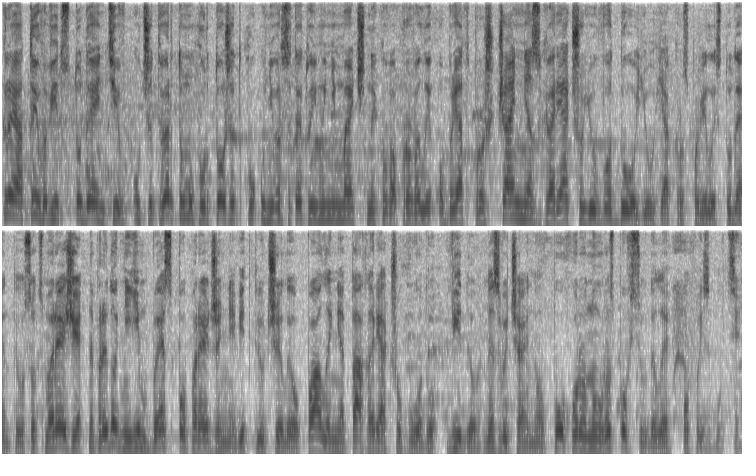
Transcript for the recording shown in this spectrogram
Креатив від студентів у четвертому гуртожитку університету імені Мечникова провели обряд прощання з гарячою водою. Як розповіли студенти у соцмережі, напередодні їм без попередження відключили опалення та гарячу воду. Відео незвичайного похорону розповсюдили у Фейсбуці.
